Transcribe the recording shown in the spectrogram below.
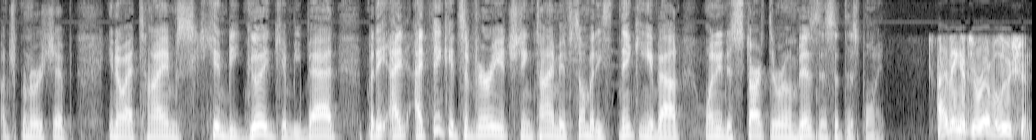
entrepreneurship, you know, at times can be good, can be bad. But I, I think it's a very interesting time if somebody's thinking about wanting to start their own business at this point. I think it's a revolution.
